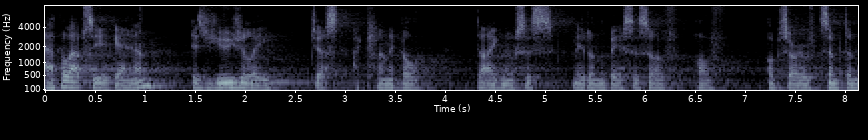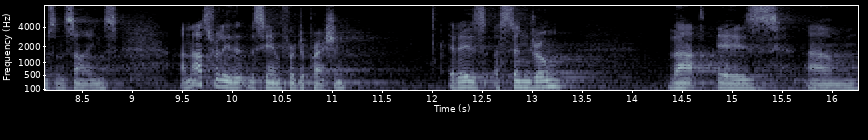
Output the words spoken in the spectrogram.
Epilepsy, again, is usually just a clinical diagnosis made on the basis of, of observed symptoms and signs. And that's really the, the same for depression. It is a syndrome that is um,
